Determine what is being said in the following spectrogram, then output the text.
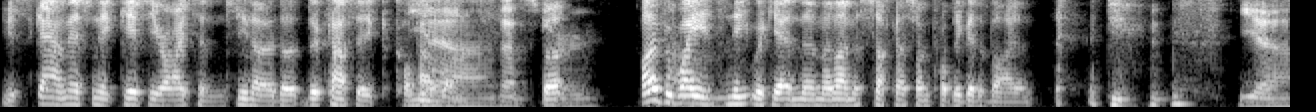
you scan this and it gives you items. You know the the classic cop out one. yeah, that's But- true. Either way, it's Um, neat we're getting them, and I'm a sucker, so I'm probably going to buy them. yeah.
